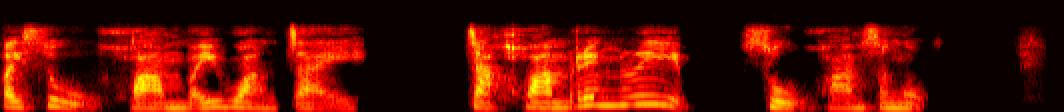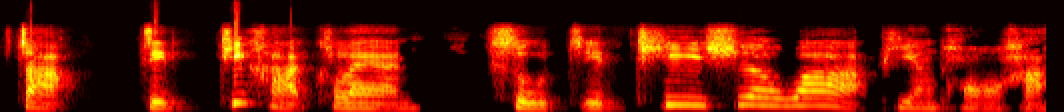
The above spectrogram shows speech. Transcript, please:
ไปสู่ความไว้วางใจ จากความเร่งรีบ สู่ความสงบ จากจิตที่ขาดแคลน สู่จิตที่เชื่อว่าเพียงพอค่ะ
